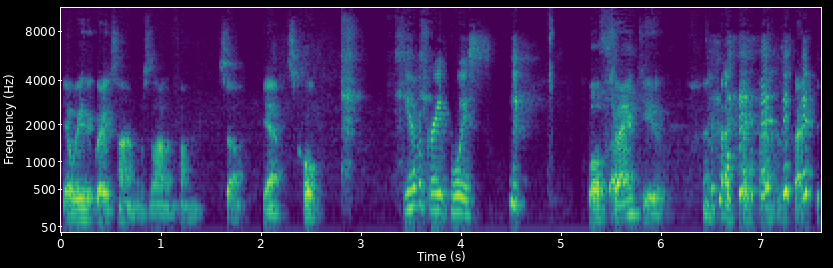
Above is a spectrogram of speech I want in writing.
yeah, we had a great time. It was a lot of fun. So yeah, it's cool. you have a great voice. Well, thank you. Thank you.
